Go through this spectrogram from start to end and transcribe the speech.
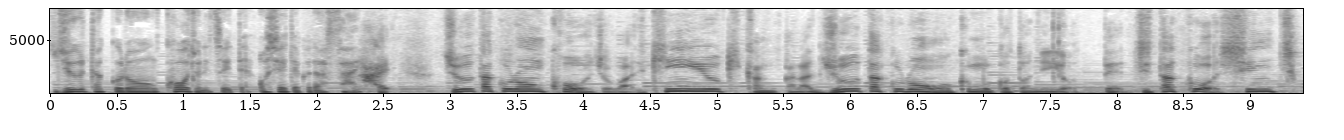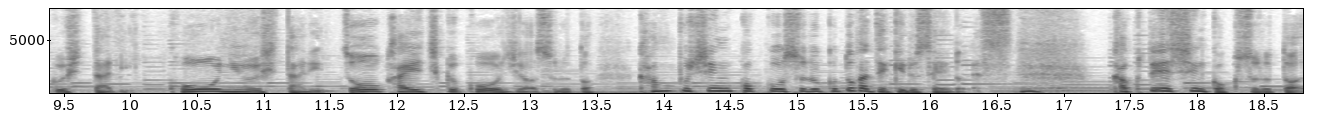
住宅ローン控除について教えてください。はい。住宅ローン控除は金融機関から住宅ローンを組むことによって自宅を新築したり購入したり増改築工事をすると還付申告をすることができる制度です、うん、確定申告すると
